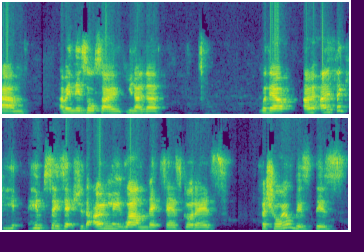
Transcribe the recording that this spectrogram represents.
um, I mean, there's also, you know, the without, I, I think hemp seed is actually the only one that's as good as fish oil. There's, there's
